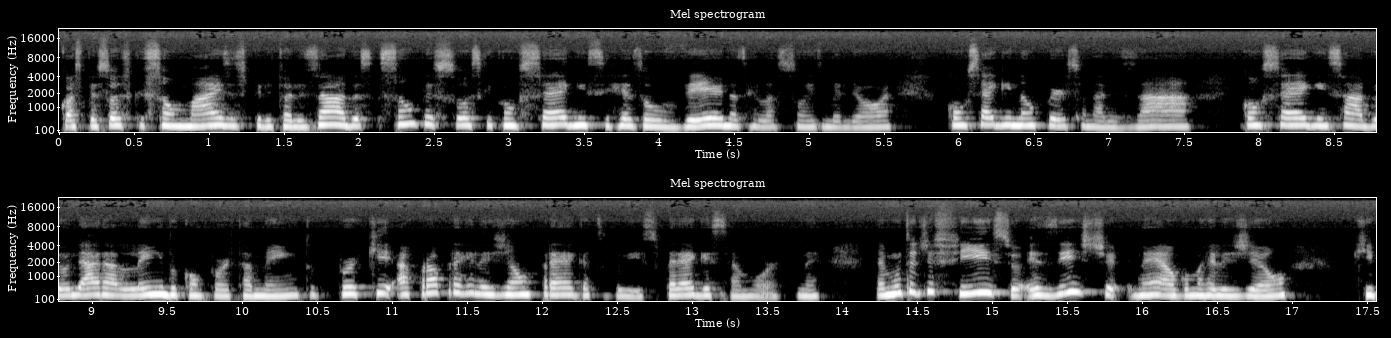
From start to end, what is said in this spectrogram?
com as pessoas que são mais espiritualizadas, são pessoas que conseguem se resolver nas relações melhor, conseguem não personalizar, conseguem, sabe, olhar além do comportamento, porque a própria religião prega tudo isso, prega esse amor, né? É muito difícil, existe, né, alguma religião que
